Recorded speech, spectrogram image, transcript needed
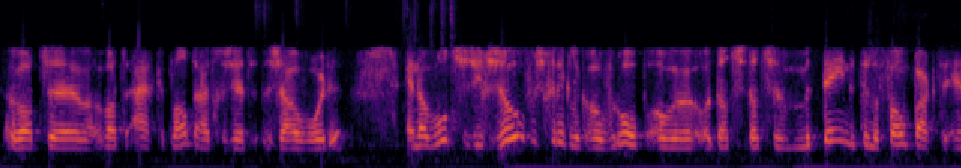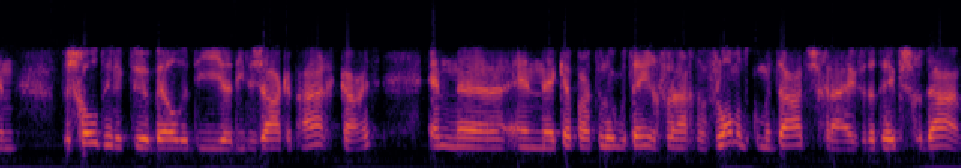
wat, eh, wat eigenlijk het land uitgezet zou worden. En daar wond ze zich zo verschrikkelijk over op, over, dat, ze, dat ze meteen de telefoon pakte en de schooldirecteur belde die, die de zaak had aangekaart. En, en ik heb haar toen ook meteen gevraagd een vlammend commentaar te schrijven. Dat heeft ze gedaan.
